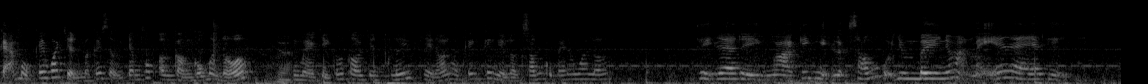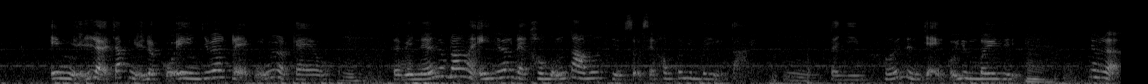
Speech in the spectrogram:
cả một cái quá trình mà cái sự chăm sóc ân cần của mình nữa Dạ. nhưng mà chị có coi trên clip thì nói là cái cái nghị lực sống của bé nó quá lớn thì ra thì ngoài cái nghị lực sống của zombie nó mạnh mẽ ra thì em nghĩ là chắc nghị lực của em với bác đạt cũng rất là cao ừ. tại vì nếu lúc đó mà em với bác đạt không vững tâm thì thực sự sẽ không có zombie hiện tại Ừ. tại vì với tình trạng của zombie thì ừ. như là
